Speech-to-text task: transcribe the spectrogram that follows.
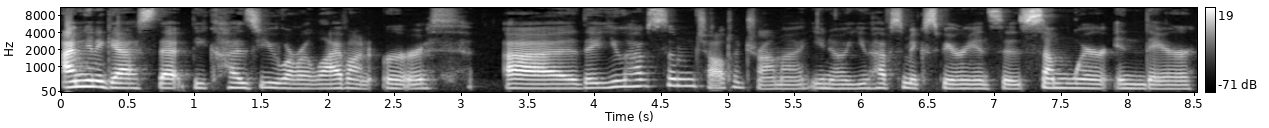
I'm going to guess that because you are alive on earth, uh, that you have some childhood trauma. You know, you have some experiences somewhere in there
